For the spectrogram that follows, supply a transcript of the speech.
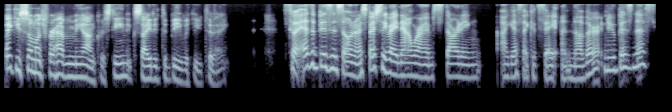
Thank you so much for having me on, Christine. Excited to be with you today. So, as a business owner, especially right now where I'm starting, I guess I could say another new business,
